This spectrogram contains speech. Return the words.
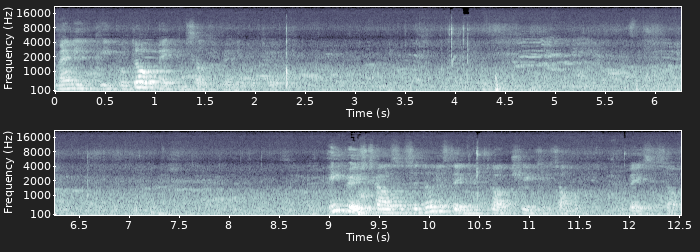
Many people don't make themselves available to it. Hebrews tells us another thing that God chooses on the basis of.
